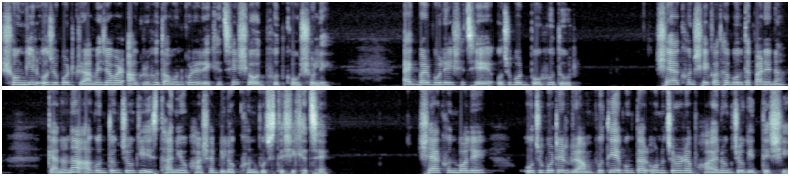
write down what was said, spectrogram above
সঙ্গীর অজুপট গ্রামে যাওয়ার আগ্রহ দমন করে রেখেছে সে অদ্ভুত কৌশলে। একবার বলে এসেছে উজুবট বহু দূর। সে এখন সে কথা বলতে পারে না, কেননা আগন্তুক যোগী স্থানীয় ভাষা বিলক্ষণ বুঝতে শিখেছে। সে এখন বলে উজুবটের গ্রামপতি এবং তার অনুচররা ভয়ানক যোগীর দেশী।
